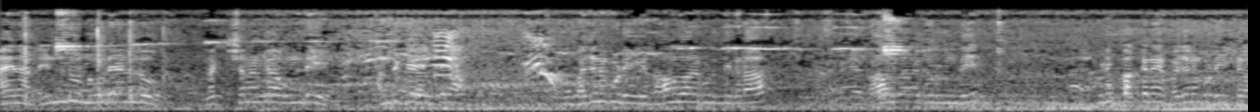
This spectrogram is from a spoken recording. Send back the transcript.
ఆయన రెండు నూరేళ్ళు లక్షణంగా ఉండి అందుకే ఇక్కడ ఒక భజన గుడి రామదారి గుడి ఉంది ఇక్కడ. రామదారి గుడి ఉంది. గుడి పక్కనే భజన గుడి ఇక్కడ.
